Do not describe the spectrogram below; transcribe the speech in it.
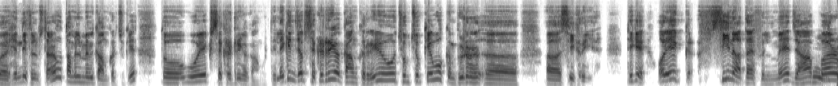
हिंदी फ़िल्म स्टार है वो तमिल में भी काम कर चुकी है तो वो एक सेक्रेटरी का काम करती है। लेकिन जब सेक्रेटरी का काम कर रही है वो छुप छुप के वो कंप्यूटर सीख रही है। ठीक है? और एक सीन आता है फ़िल्म में जहाँ हम्म। पर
